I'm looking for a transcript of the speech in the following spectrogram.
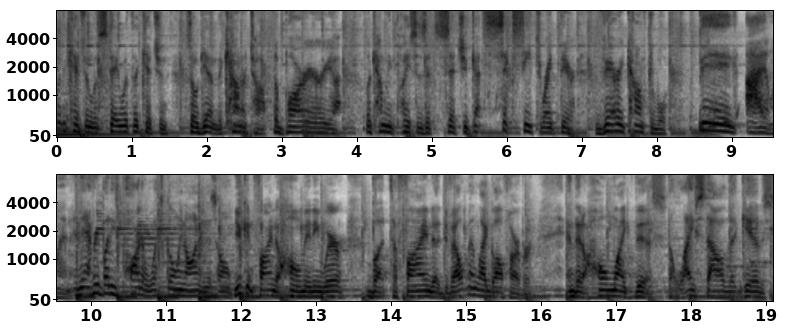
with the kitchen. Let's stay with the kitchen. So again, the countertop, the bar area. Look how many places it sits. You've got six seats right there. Very comfortable. Big island. And everybody's part of what's going on in this home. You can find a home anywhere, but to find a development like Gulf Harbour and then a home like this, the lifestyle that gives,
